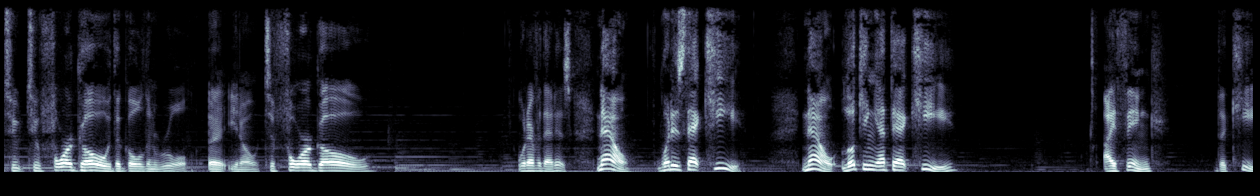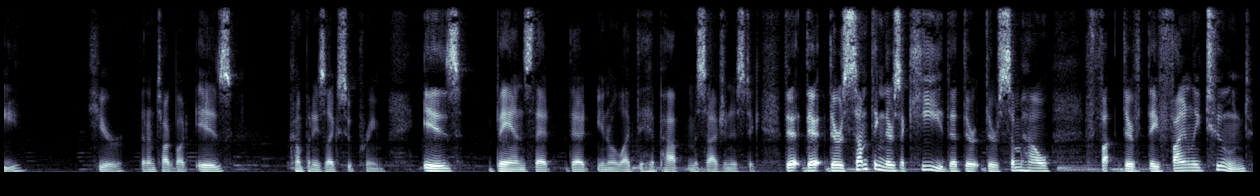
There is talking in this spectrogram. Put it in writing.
to to forego the golden rule, uh, you know, to forego whatever that is. Now, what is that key? Now, looking at that key, I think the key here that I'm talking about is companies like Supreme, is bands that that you know like the hip hop misogynistic. There, there, there's something. There's a key that they're they're somehow fi- they're, they finally tuned,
